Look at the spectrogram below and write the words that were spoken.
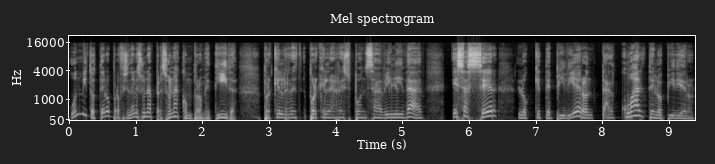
Un mitotero profesional es una persona comprometida, porque, porque la responsabilidad es hacer lo que te pidieron tal cual te lo pidieron.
